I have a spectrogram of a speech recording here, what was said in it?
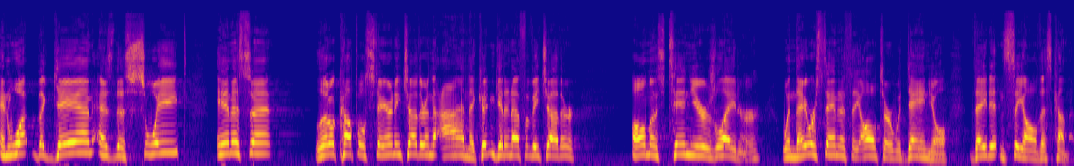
And what began as this sweet, innocent little couple staring each other in the eye and they couldn't get enough of each other, almost 10 years later, when they were standing at the altar with Daniel, they didn't see all this coming.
